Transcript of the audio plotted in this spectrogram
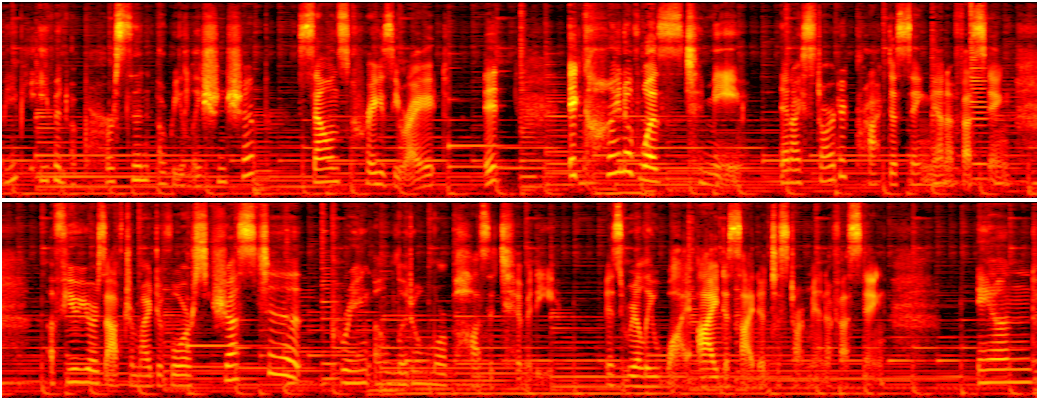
maybe even a person, a relationship. Sounds crazy, right? It it kind of was to me. And I started practicing manifesting a few years after my divorce just to bring a little more positivity, is really why I decided to start manifesting. And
